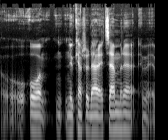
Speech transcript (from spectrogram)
Och, och, nu kanske det där är ett sämre eh,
